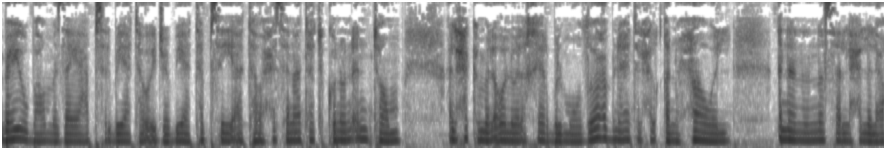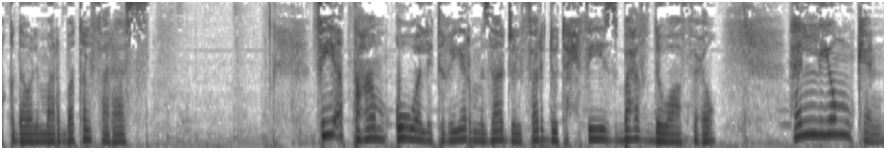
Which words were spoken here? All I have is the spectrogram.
بعيوبها ومزاياها بسلبياتها وإيجابياتها بسيئاتها وحسناتها تكونون أنتم الحكم الأول والأخير بالموضوع. بنهاية الحلقة نحاول أننا نصل لحل العقدة والمربط الفرس. في الطعام قوة لتغيير مزاج الفرد وتحفيز بعض دوافعه. هل يمكن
